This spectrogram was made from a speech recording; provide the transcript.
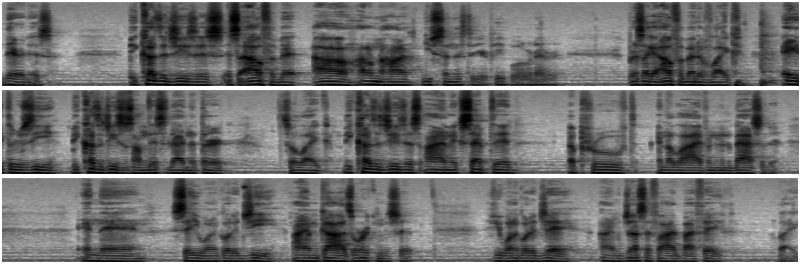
There it is. Because of Jesus, it's an alphabet. Uh, I don't know how you send this to your people or whatever, but it's like an alphabet of like A through Z. Because of Jesus, I'm this, that, and the third. So like, because of Jesus, I am accepted, approved, and alive, and an ambassador. And then say you want to go to G, I am God's workmanship. If you want to go to J, I am justified by faith. Like,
